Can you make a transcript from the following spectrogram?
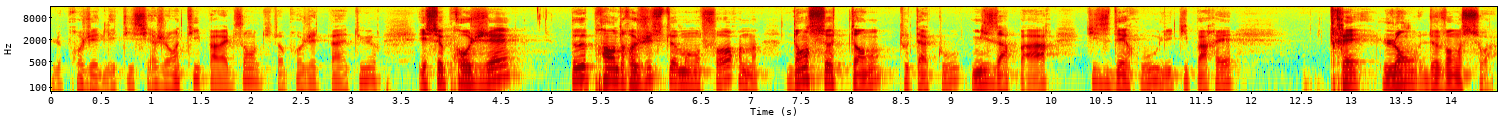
Le projet de Laetitia Gentil, par exemple, c'est un projet de peinture. Et ce projet peut prendre justement forme dans ce temps, tout à coup, mis à part, qui se déroule et qui paraît très long devant soi.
